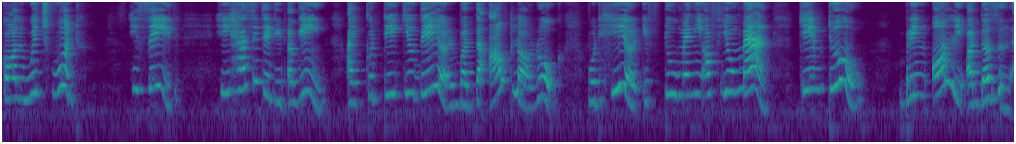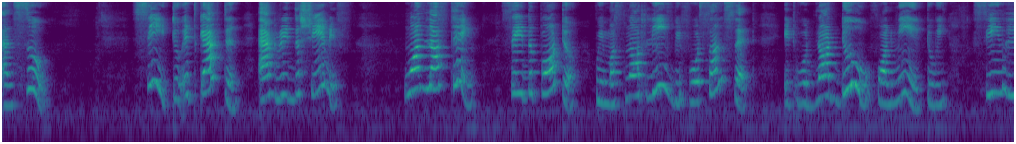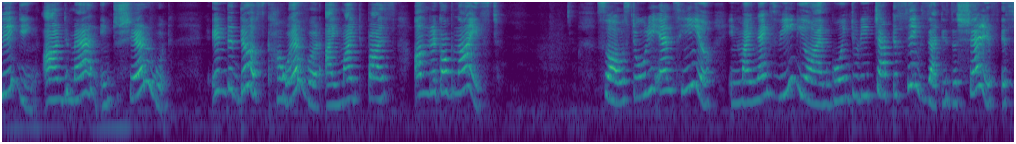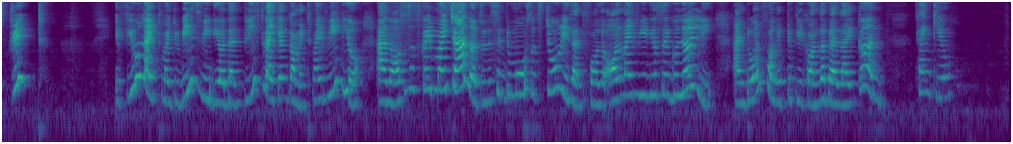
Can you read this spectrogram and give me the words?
call which wood? He said. He hesitated again. I could take you there, but the outlaw rogue would hear if too many of you men came too. Bring only a dozen and so. See to it, Captain, agreed the sheriff. One last thing, said the porter. We must not leave before sunset. It would not do for me to be seen leading armed men into Sherwood. In the dusk, however, I might pass unrecognized. So our story ends here. In my next video, I am going to read chapter 6 that is the sheriff is strict. If you liked my today's video then please like and comment my video and also subscribe my channel to listen to more such stories and follow all my videos regularly and don't forget to click on the bell icon. Thank you.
